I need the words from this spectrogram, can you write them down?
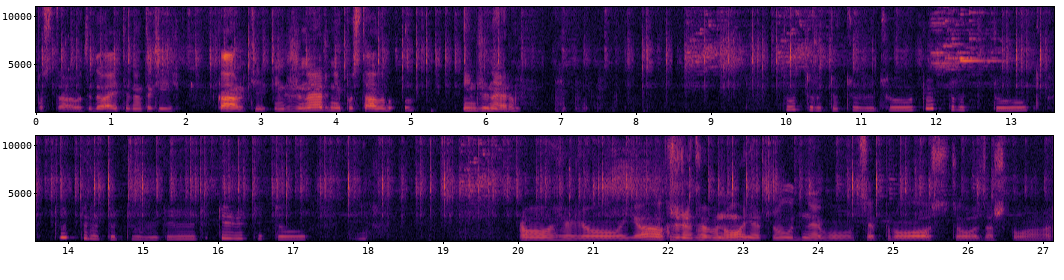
поставити? Давайте на такій карті інженерній поставимо інженера. Ой-ой-ой, як же давно я тут не був. Це просто зашквар.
